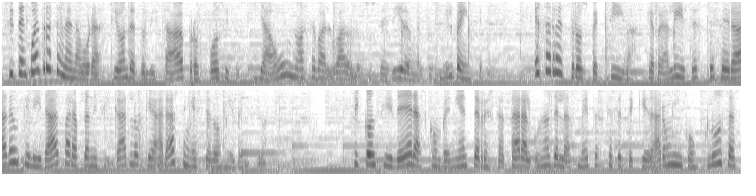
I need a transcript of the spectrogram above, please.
Si te encuentras en la elaboración de tu listado de propósitos y aún no has evaluado lo sucedido en el 2020, esa retrospectiva que realices te será de utilidad para planificar lo que harás en este 2021. Si consideras conveniente rescatar algunas de las metas que se te quedaron inconclusas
